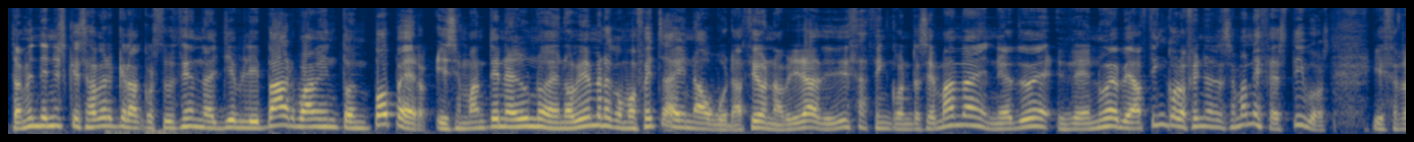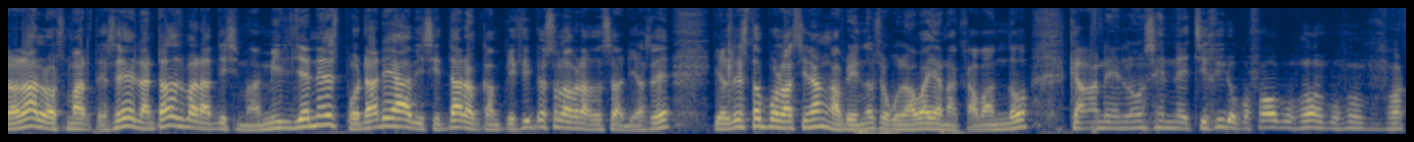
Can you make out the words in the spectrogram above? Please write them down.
También tenéis que saber que la construcción del Ghibli Park va a en Popper y se mantiene el 1 de noviembre como fecha de inauguración. Abrirá de 10 a 5 entre semana y de 9 a 5 los fines de semana y festivos. Y cerrará los martes, ¿eh? La entrada es baratísima, mil yenes por área a visitar, aunque en principio solo habrá dos áreas, ¿eh? Y el resto por las irán abriendo según la vayan acabando. Que hagan el onsen de Chihiro, por favor, por favor, por favor, por favor.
